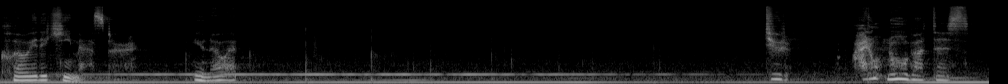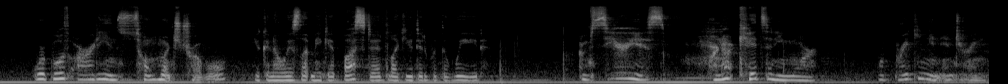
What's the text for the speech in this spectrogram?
Chloe the Keymaster. You know it. Dude, I don't know about this. We're both already in so much trouble. You can always let me get busted like you did with the weed. I'm serious. We're not kids anymore. We're breaking and entering.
